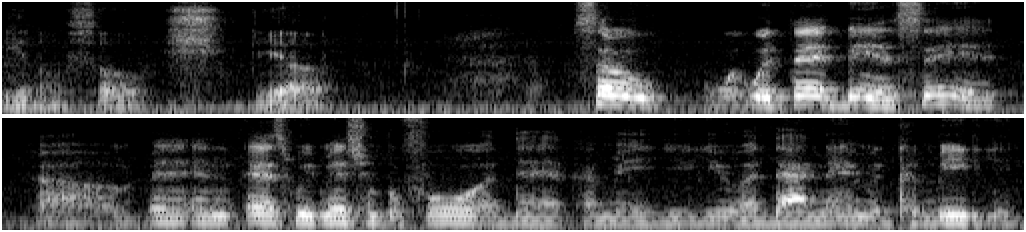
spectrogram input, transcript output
You know, so yeah. So, w- with that being said, um, and, and as we mentioned before, that I mean, you you a dynamic comedian.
